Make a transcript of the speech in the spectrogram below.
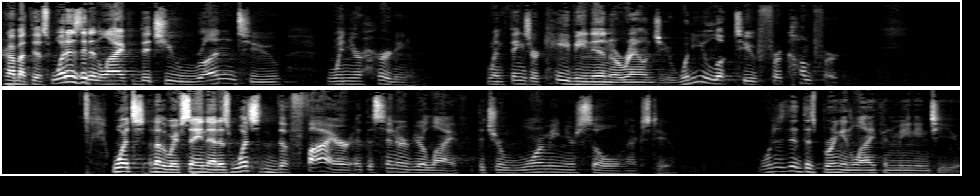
How about this? What is it in life that you run to when you're hurting, when things are caving in around you? What do you look to for comfort? What's another way of saying that is what's the fire at the center of your life that you're warming your soul next to? What is it that's bringing life and meaning to you?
